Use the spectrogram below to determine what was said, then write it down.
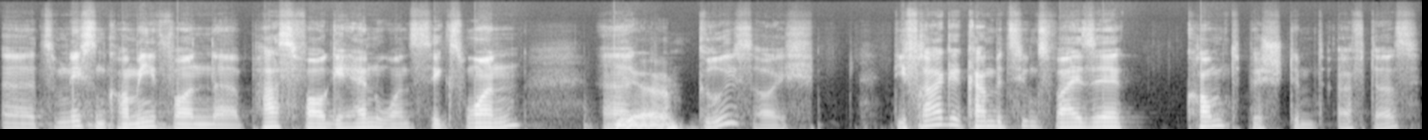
Äh, zum nächsten Kommi von äh, PassVGN 161. Äh, ja. Grüß euch. Die Frage kam beziehungsweise kommt bestimmt öfters.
